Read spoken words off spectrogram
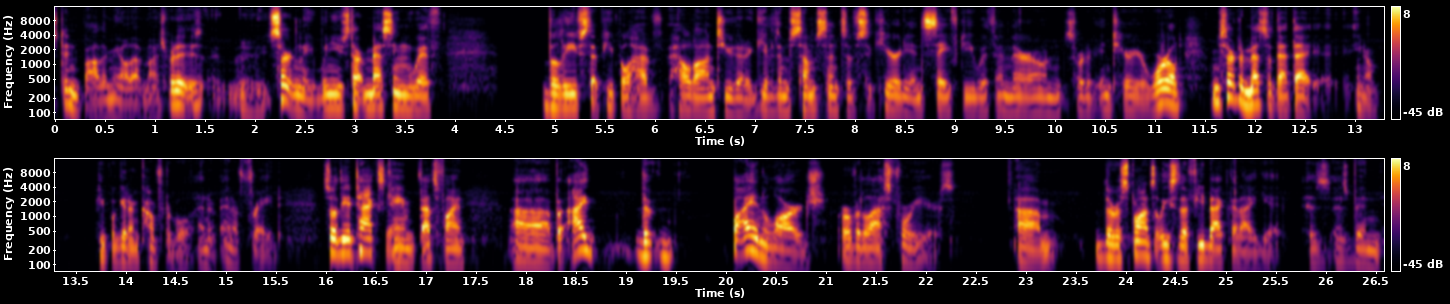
it didn't bother me all that much. But it is, mm-hmm. certainly when you start messing with beliefs that people have held on to that give them some sense of security and safety within their own sort of interior world, when you start to mess with that, that you know people get uncomfortable and and afraid. So the attacks yeah. came. That's fine. Uh, but I the by and large over the last four years, um, the response, at least the feedback that I get, has has been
